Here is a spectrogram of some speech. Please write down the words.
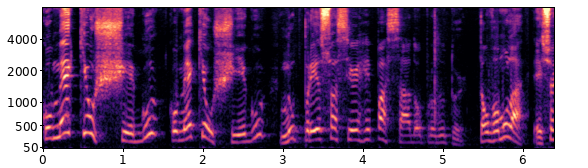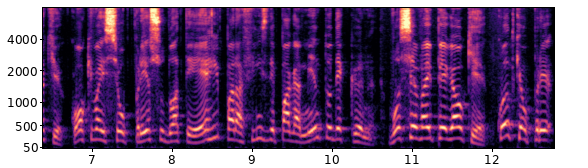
como é que eu chego, como é que eu chego no preço a ser repassado ao produtor? Então vamos lá, é isso aqui. Qual que vai ser o preço do ATR para fins de pagamento de cana? Você vai pegar o quê? Quanto que é o pre...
